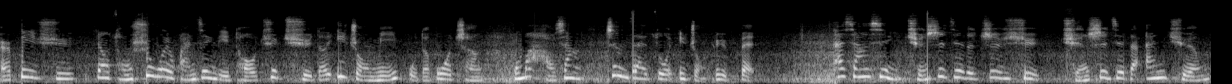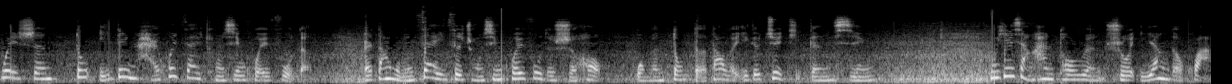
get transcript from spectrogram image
而必须要从数位环境里头去取得一种弥补的过程，我们好像正在做一种预备。他相信全世界的秩序、全世界的安全卫生都一定还会再重新恢复的，而当我们再一次重新恢复的时候，我们都得到了一个具体更新。我也想和 Torren 说一样的话。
